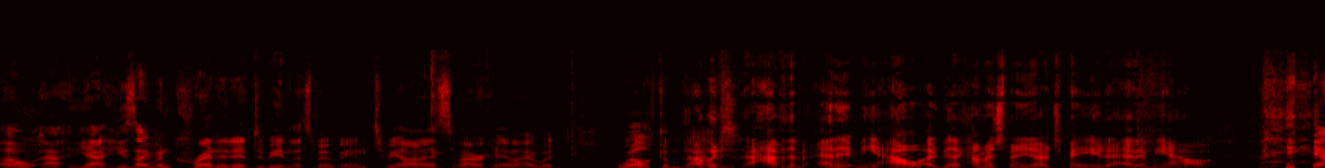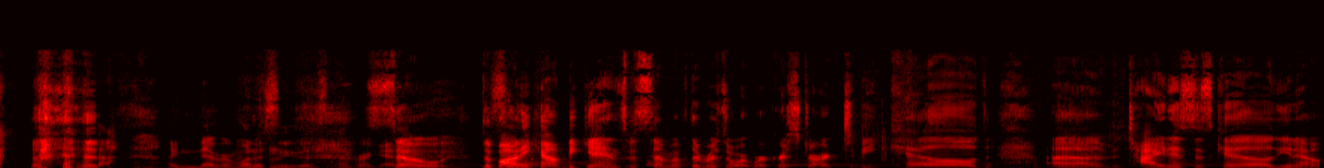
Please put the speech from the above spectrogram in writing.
Oh uh, yeah, he's not even credited to be in this movie. And to be honest, if I were him, I would welcome that. I would have them edit me out. I'd be like, how much money do I have to pay you to edit me out? yeah. I never want to see this ever again. So the body So- count begins with some of the resort workers start to be killed. Um, Titus is killed. You know.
